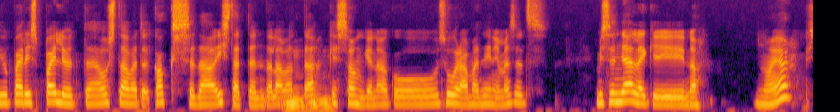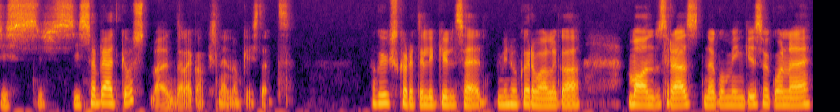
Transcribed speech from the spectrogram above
ju päris paljud ostavad kakssada istet endale, vaata mm, -hmm. kes ongi nagu suuremad inimesed mis on jällegi noh, nojah, siis, siis sa peadki ostma endale kaks lennukistet. aga ükskord oli küll see, et minu kõrval ka maandus reaalselt nagu mingisugune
